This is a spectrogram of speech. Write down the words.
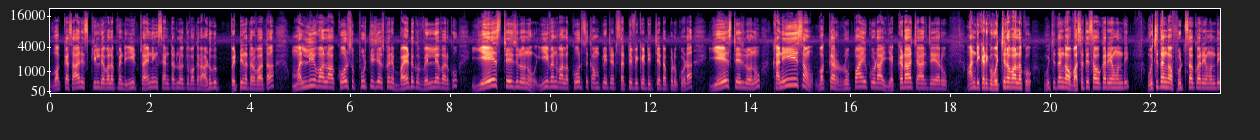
ఒక్కసారి స్కిల్ డెవలప్మెంట్ ఈ ట్రైనింగ్ సెంటర్లోకి ఒకరు అడుగు పెట్టిన తర్వాత మళ్ళీ వాళ్ళ ఆ కోర్సు పూర్తి చేసుకొని బయటకు వెళ్ళే వరకు ఏ స్టేజ్లోనూ ఈవెన్ వాళ్ళ కోర్సు కంప్లీటెడ్ సర్టిఫికేట్ ఇచ్చేటప్పుడు కూడా ఏ స్టేజ్లోనూ కనీసం ఒక్క రూపాయి కూడా ఎక్కడా ఛార్జ్ చేయరు. అండ్ ఇక్కడికి వచ్చిన వాళ్ళకు ఉచితంగా వసతి సౌకర్యం ఉంది. ఉచితంగా ఫుడ్ సౌకర్యం ఉంది.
